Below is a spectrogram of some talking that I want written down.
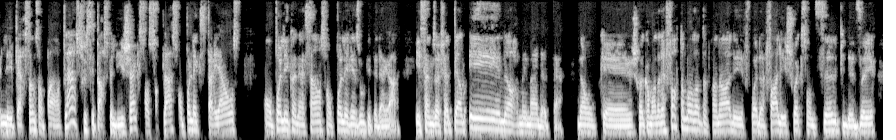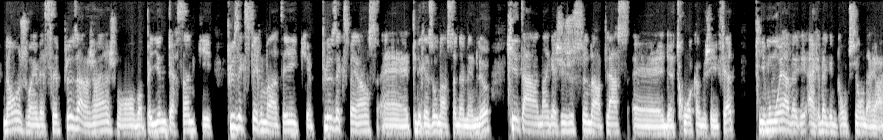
les personnes sont pas en place, ou c'est parce que les gens qui sont sur place ont pas l'expérience, ont pas les connaissances, ont pas les réseaux qui étaient derrière. Et ça nous a fait perdre énormément de temps. Donc, euh, je recommanderais fortement aux entrepreneurs des fois de faire les choix qui sont difficiles puis de dire non, je vais investir plus d'argent, je vais, on va payer une personne qui est plus expérimentée, qui a plus d'expérience euh, puis de réseau dans ce domaine-là, quitte à en engager juste une en place euh, de trois comme j'ai fait, puis au moins arriver avec une conclusion derrière.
